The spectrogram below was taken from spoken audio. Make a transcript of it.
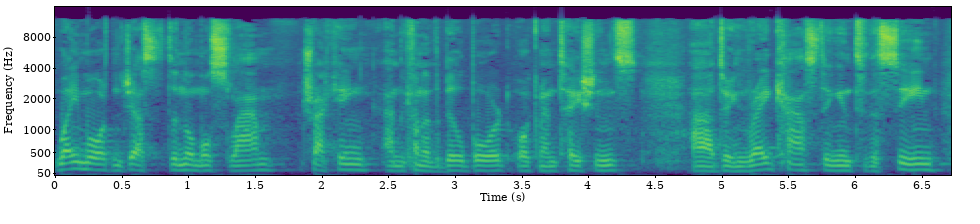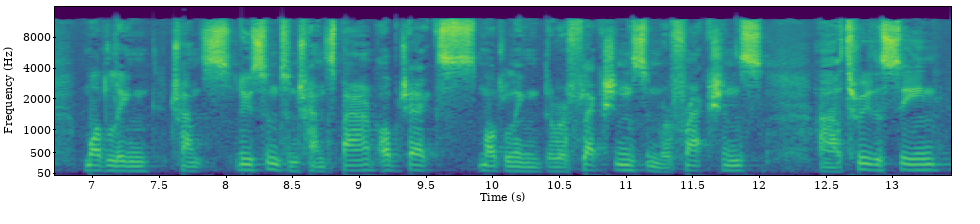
way more than just the normal SLAM tracking and kind of the billboard augmentations, uh, doing ray casting into the scene, modeling translucent and transparent objects, modeling the reflections and refractions uh, through the scene,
